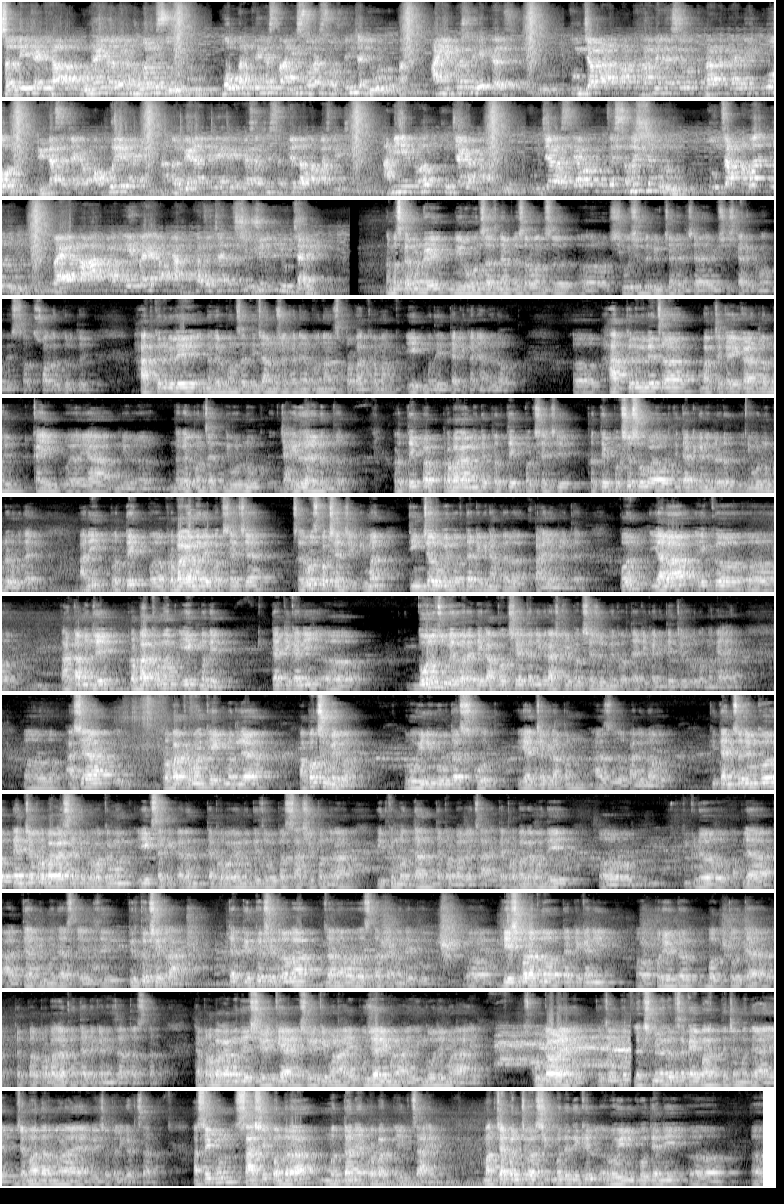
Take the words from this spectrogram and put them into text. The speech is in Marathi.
सत्तेच्या खेळात पुन्हा एकदा रणधुमारी सुरू होत असलेल्या स्थानिक स्वराज संस्थेच्या निवडणुका आणि प्रश्न एकच तुमच्या पाडापा खरा नगरसेवक खरा नगरातील कोण? विकासाच्या गप्पा पुरे आता वेळ आलेली आहे विकासाची सत्यता तपासण्याची. आम्ही येतो तुमच्या गावात तुमच्या रस्त्यावर तुमच्या समस्या बोलून तुमचा आवाज बोलून तयार आहात कारण येत आहे आपल्या हक्काचं चॅनल शिवशक्ती न्यूज चॅनल नमस्कार मंडळी मी रोहन साजने आपल्या सर्वांचं शिवसिद्ध न्यूज चॅनलच्या विशेष कार्यक्रमामध्ये स्वागत करतोय. हातकणविले नगरपंचायतीच्या अनुषंगाने आपण आज प्रभाग क्रमांक एक मध्ये त्या ठिकाणी आलेलो आहोत. हातकणविलेचा मागच्या काही काळातला म्हणजे काही या नि- नगरपंचायत निवडणूक जाहीर झाल्यानंतर प्रत्येक प- प्रभागामध्ये प्रत्येक पक्षाचे प्रत्येक पक्ष सोहळ्यावरती त्या ठिकाणी लढत निवडणूक लढवत आहे आणि प्रत्येक प्रभागामध्ये पक्षाच्या सर्वच पक्षांचे किमान तीन चार उमेदवार त्या ठिकाणी आपल्याला पाहायला मिळत आहेत पण याला एक फाटा म्हणजे प्रभाग क्रमांक एक मध्ये त्या ठिकाणी दोनच उमेदवार आहेत. एक अपक्ष आहेत आणि एक राष्ट्रीय पक्षाचे उमेदवार त्या ठिकाणी त्यांच्या विरोधामध्ये आहेत. अशा प्रभाग क्रमांक एक मधल्या अपक्ष उमेदवार रोहिणी गुरुदास खोत यांच्याकडे आपण आज आलेलो आहोत. की त्यांचं नेमकं त्यांच्या प्रभागासाठी प्रभाग क्रमांक एक साठी कारण त्या प्रभागामध्ये जवळपास सहाशे पंधरा इतकं मतदान त्या प्रभागाचं आहे. त्या प्रभागामध्ये इकडं आपल्या आळत्या हद्दीमध्ये असलेले जे तीर्थक्षेत्र आहे त्या तीर्थक्षेत्राला जाणारा रस्ता त्यामध्ये येतो. देशभरातनं त्या ठिकाणी पर्यटक बघतो त्या त्या प्रभागातनं त्या ठिकाणी जात असतात. त्या प्रभागामध्ये शेळके आहे शेळके मळा आहे पुजारी मळा आहे हिंगोली मळा आहे कोटावळे आहे. त्याच्यानंतर लक्ष्मीनगरचा काही भाग त्याच्यामध्ये आहे जमादार मळा आहे हवेच्या पलीकडचा. असे एकूण सहाशे पंधरा मतदान या प्रभाग एकचा आहे. मागच्या पंचवार्षिकमध्ये देखील रोहिणी खोत यांनी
